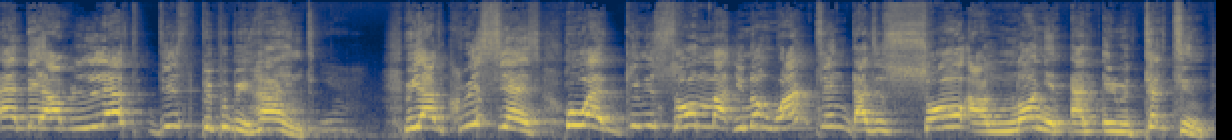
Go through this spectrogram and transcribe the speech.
and they have left these people behind. Yeah. We have Christians who are giving so much. You know, one thing that is so annoying and irritating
